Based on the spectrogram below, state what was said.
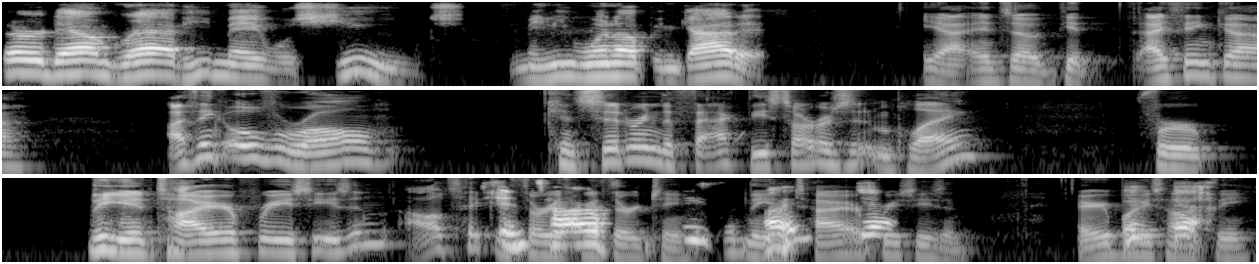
third down grab he made was huge. I mean, he went up and got it. Yeah, and so get, I think uh, I think overall, considering the fact these starters didn't play for the entire preseason, I'll take the Entire 33-13. preseason, The right? entire Yeah. preseason. Everybody's Yeah. healthy.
